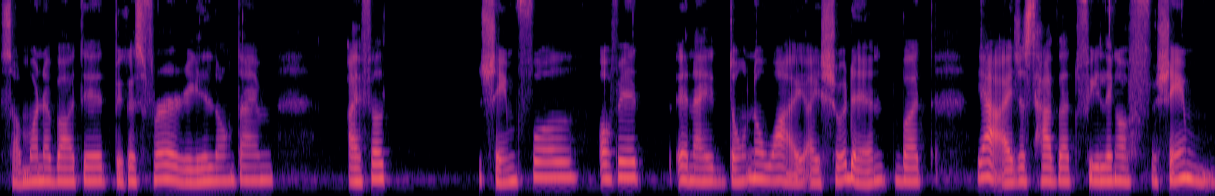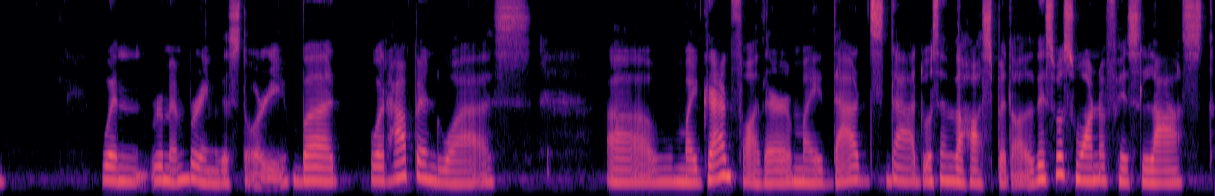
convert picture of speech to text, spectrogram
someone about it because for a really long time I felt shameful of it and I don't know why I shouldn't, but yeah, I just had that feeling of shame when remembering the story. But what happened was uh, my grandfather, my dad's dad, was in the hospital. This was one of his last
